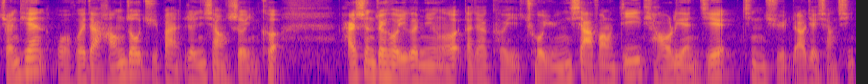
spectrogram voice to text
全天，我会在杭州举办人像摄影课，还剩最后一个名额，大家可以戳云下方的第一条链接进去了解详情。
